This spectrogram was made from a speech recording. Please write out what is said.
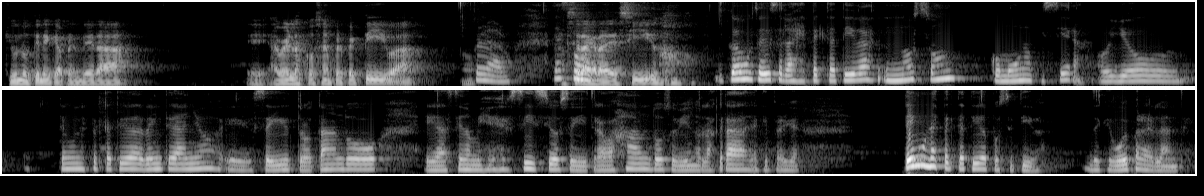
que uno tiene que aprender a, eh, a ver las cosas en perspectiva, claro. a ser agradecido. Como usted dice, las expectativas no son como uno quisiera. O yo tengo una expectativa de 20 años, eh, seguir trotando, eh, haciendo mis ejercicios, seguir trabajando, subiendo las gradas de aquí para allá. Tengo una expectativa positiva de que voy para adelante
